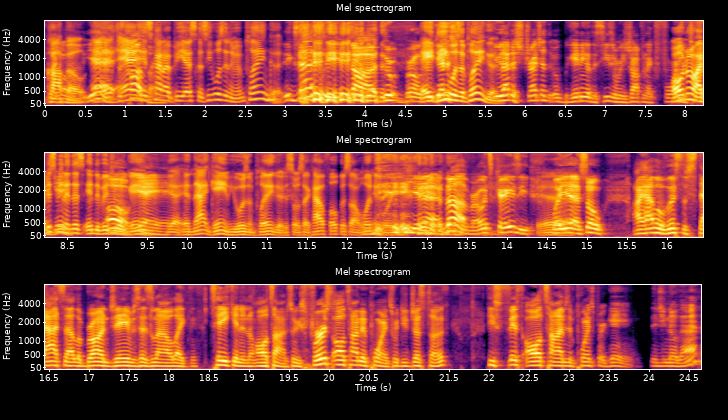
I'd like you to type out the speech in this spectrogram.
a cop out. yeah, and, it's and it's kind of BS because he wasn't even playing good. exactly. nah, dude, bro. AD a- wasn't playing good. You had a stretch at the beginning of the season where he's dropping like four. Oh no, I just mean in this individual Oh, game. yeah, yeah, yeah. In that game, he wasn't playing good. So it's like, how focused on winning were you? yeah, nah, bro, it's crazy. But yeah, so I have a list of stats that LeBron James has now like taken in all time. So he's first all time in points, what you just took. He's fifth all times in points per game. Did you know that?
